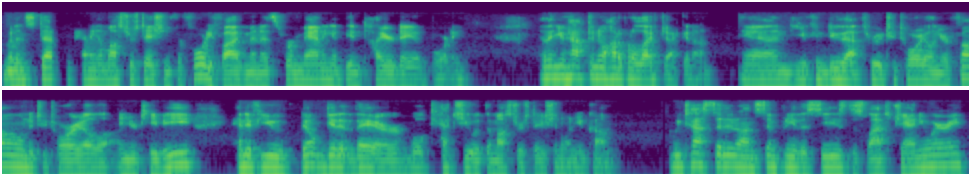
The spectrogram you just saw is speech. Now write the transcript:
But hmm. instead of manning a muster station for 45 minutes, we're manning it the entire day of boarding. And then you have to know how to put a life jacket on. And you can do that through a tutorial on your phone, a tutorial in your TV. And if you don't get it there, we'll catch you at the muster station when you come. We tested it on Symphony of the Seas this last January.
